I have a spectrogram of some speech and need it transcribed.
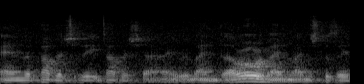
and the publisher, the publisher, he remained. They all remain nameless because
